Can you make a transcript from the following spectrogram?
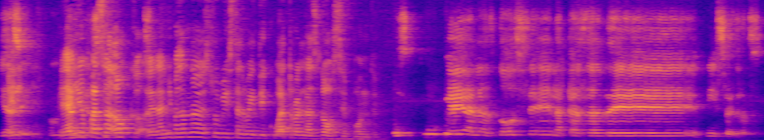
el, año pasado, el año pasado no estuviste el 24 a las 12, ponte. Estuve a las 12 en la casa de mis suegros.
